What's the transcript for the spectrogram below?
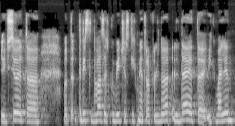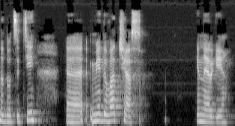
И все это, вот 320 кубических метров льда, льда это эквивалентно 20 э, мегаватт-час энергии.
